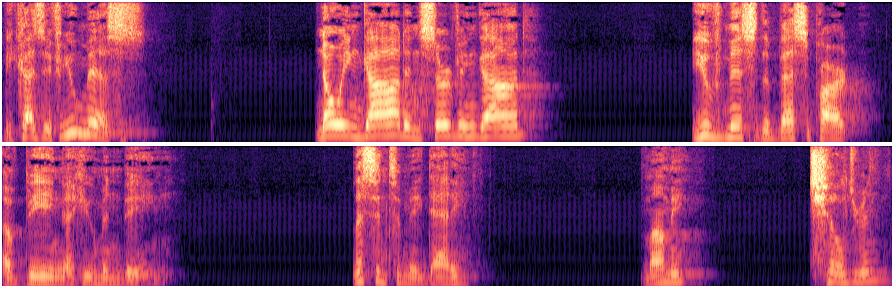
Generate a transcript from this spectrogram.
Because if you miss knowing God and serving God, you've missed the best part of being a human being. Listen to me, Daddy, Mommy, children.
